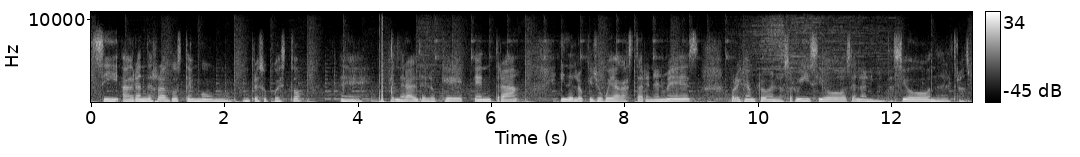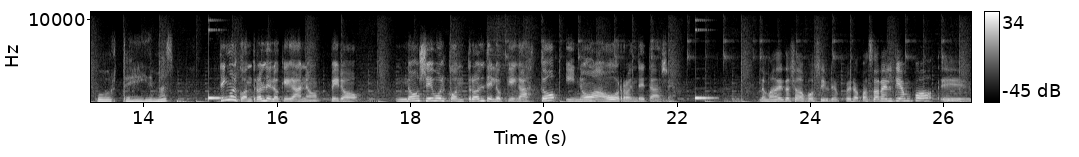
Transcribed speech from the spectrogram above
Sí, a grandes rasgos tengo un, presupuesto eh, general de lo que entra y de lo que yo voy a gastar en el mes, por ejemplo, en los servicios, en la alimentación, en el transporte y demás. Tengo el control de lo que gano, pero no llevo el control de lo que gasto y no ahorro en detalle lo más detallado posible, pero a pasar el tiempo eh,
